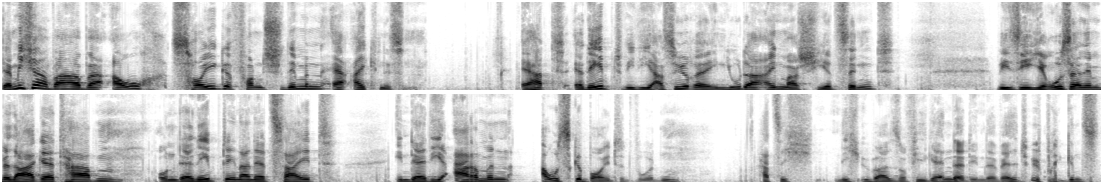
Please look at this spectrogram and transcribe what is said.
Der Micha war aber auch Zeuge von schlimmen Ereignissen. Er hat erlebt, wie die Assyrer in Juda einmarschiert sind, wie sie Jerusalem belagert haben und er lebte in einer Zeit, in der die Armen ausgebeutet wurden. Hat sich nicht überall so viel geändert in der Welt übrigens.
